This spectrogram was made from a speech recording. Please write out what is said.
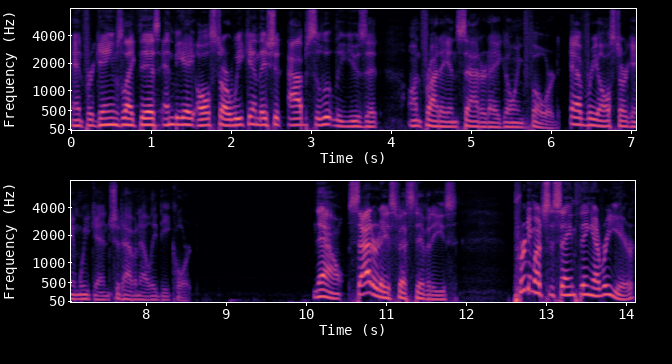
and for games like this, NBA All Star Weekend, they should absolutely use it on Friday and Saturday going forward. Every All Star game weekend should have an LED court. Now, Saturday's festivities, pretty much the same thing every year,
